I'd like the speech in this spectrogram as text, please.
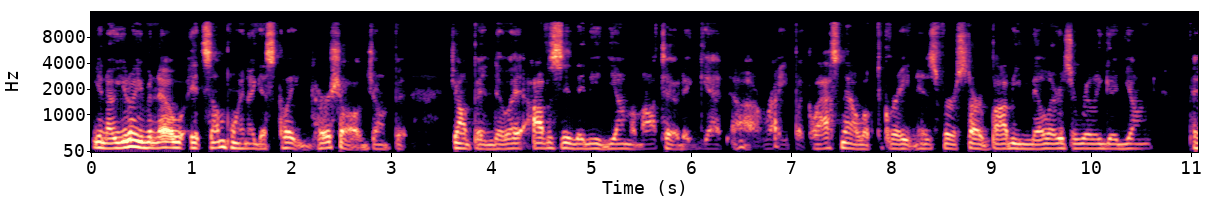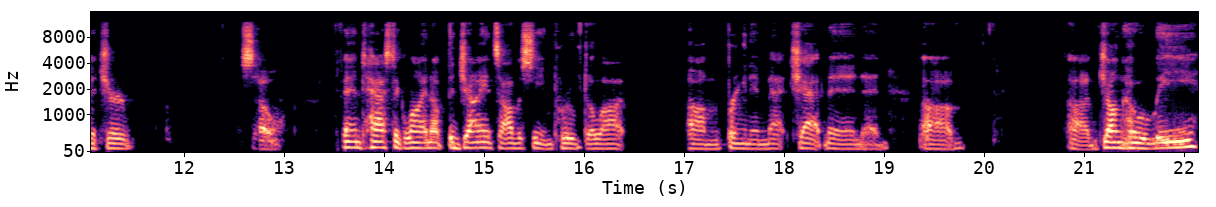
you know you don't even know at some point. I guess Clayton Kershaw will jump it, jump into it. Obviously, they need Yamamoto to get uh, right, but Glasnow looked great in his first start. Bobby Miller is a really good young pitcher. So fantastic lineup. The Giants obviously improved a lot, um, bringing in Matt Chapman and um, uh, Jung Hoo Lee.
